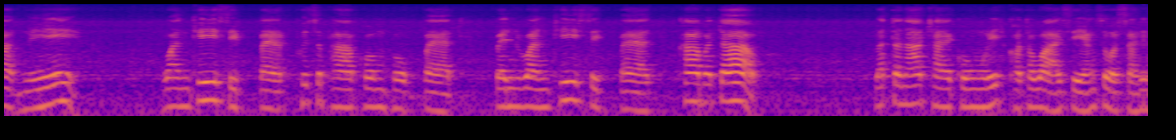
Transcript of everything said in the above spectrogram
บัดนี้ วันที่ 18 พฤษภาคม 68 เป็นวันที่ 18 ข้าพเจ้า รัตนาชัยคงฤทธิ์ขอถวายเสียงสวดสาธ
